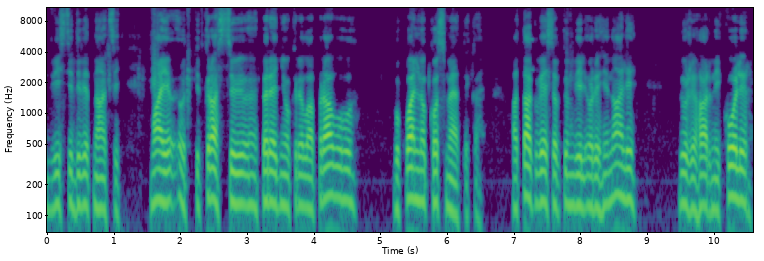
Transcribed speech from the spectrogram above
219. Має от підкрас цього переднього крила правого, буквально косметика. А так весь автомобіль оригіналі, дуже гарний колір.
